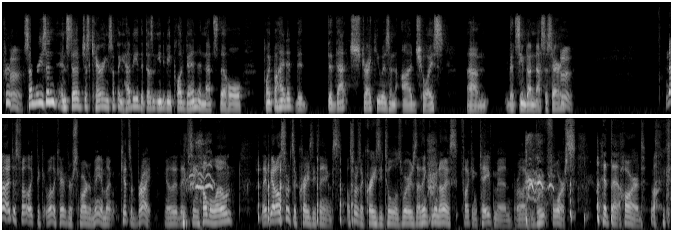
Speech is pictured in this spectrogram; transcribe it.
for Hmm. some reason instead of just carrying something heavy that doesn't need to be plugged in, and that's the whole point behind it. Did did that strike you as an odd choice um, that seemed unnecessary? Hmm. No, I just felt like the well, the character's smarter than me. I'm like, kids are bright. You know, they, they've seen Home Alone. They've got all sorts of crazy things, all sorts of crazy tools. Whereas I think you and I, as fucking cavemen, or like brute force, hit that hard, like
